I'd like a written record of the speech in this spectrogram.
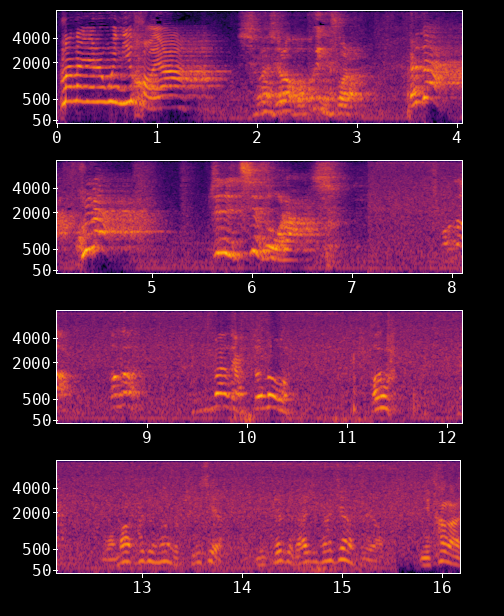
妈，那也是为你好呀。行了行了，我不跟你说了。真是气死我了！强子，强子，你慢点，等等我。强子，我妈她就那个脾气，你别给她一般见识呀。你看看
